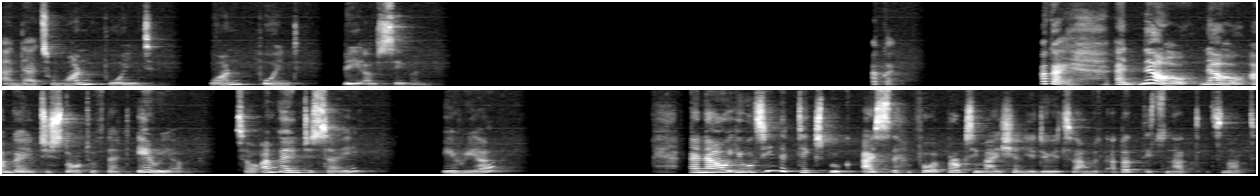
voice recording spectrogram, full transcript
And that's 1.1.307. Okay. Okay, and now, now I'm going to start with that area. So I'm going to say area. And now you will see in the textbook, as for approximation, you do it some, but it's not, it's not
